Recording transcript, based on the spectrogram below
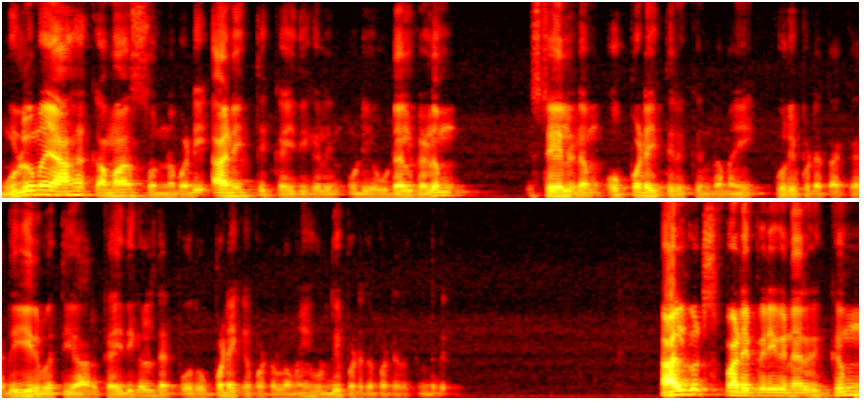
முழுமையாக கமாஸ் சொன்னபடி அனைத்து கைதிகளின் உடைய உடல்களும் இஸ்ரேலிடம் ஒப்படைத்திருக்கின்றமை குறிப்பிடத்தக்கது. இருபத்தி ஆறு கைதிகள் தற்போது ஒப்படைக்கப்பட்டுள்ளமை உறுதிப்படுத்தப்பட்டிருக்கின்றது. ஆல்குட்ஸ் படைப்பிரிவினருக்கும்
